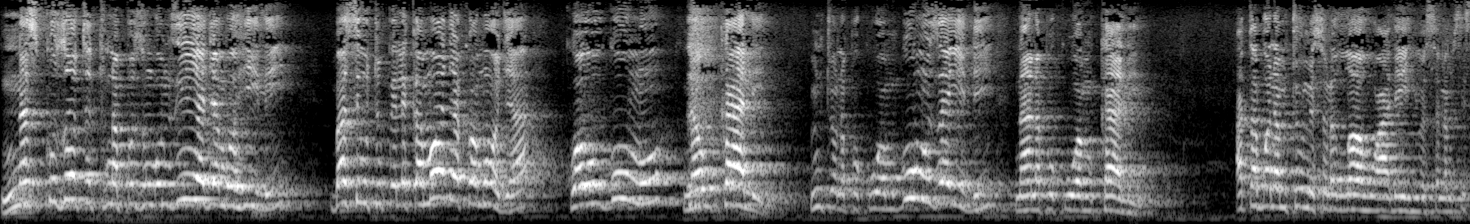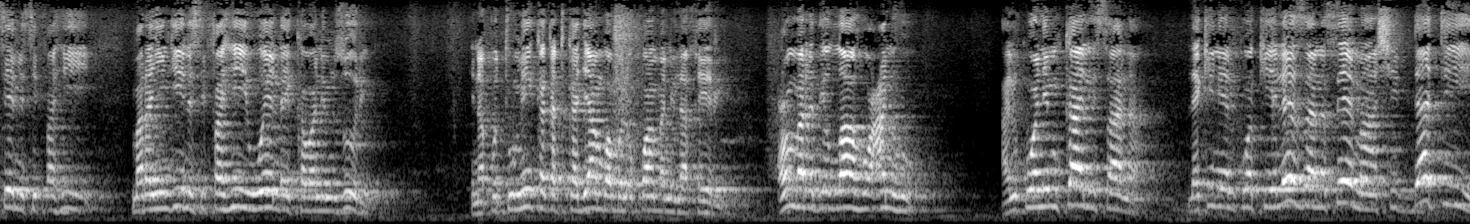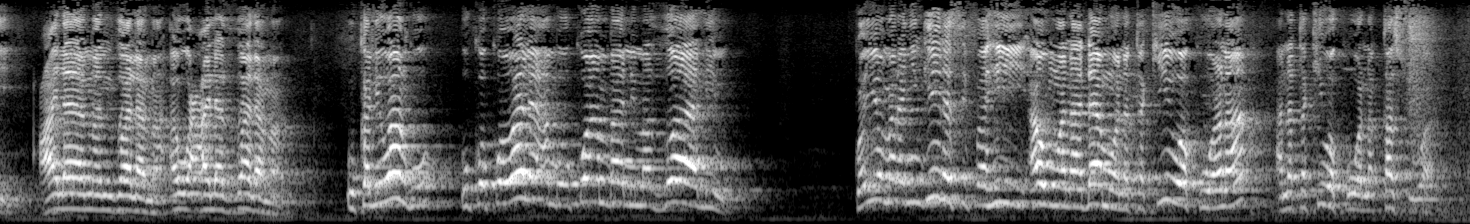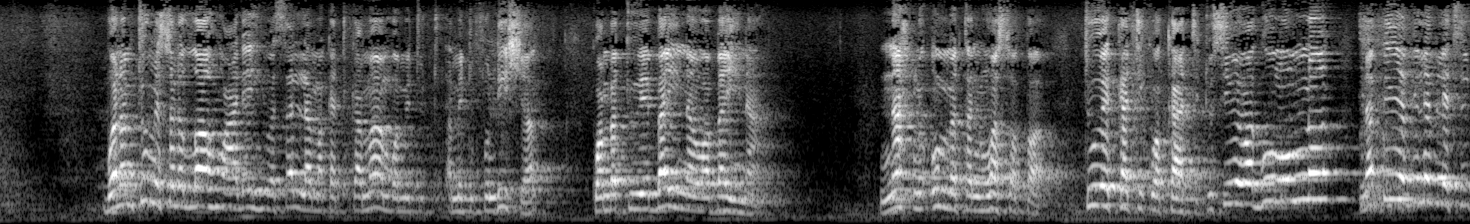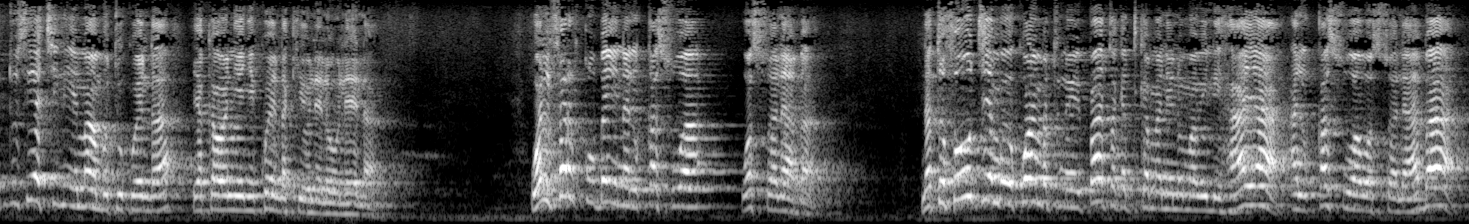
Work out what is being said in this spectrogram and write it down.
Na siku zote tunapozungumzia jambo hili basi utupeleka moja kwa moja kwa ugumu na ukali. Mtu anapokuwa mgumu zaidi na anapokuwa mkali. Hata bwana mtume sallallahu alayhi wasallam sisemi sifa hii mara nyingine sifa hii huenda ikawa ni mzuri. Inapotumika katika jambo ambalo kwamba ni la kheri. Umar radhiallahu anhu alikuwa ni mkali sana lakini alikuwa akieleza anasema shiddati ala man dhalama au ala dhalama ukali wangu uko kwa wale ambao kwamba ni madhalim. Kwa hiyo mara nyingine sifa hii au mwanadamu anatakiwa kuwa na anatakiwa kuwa na kaswa. Bwana Mtume sallallahu alayhi wasallam katika mambo ametufundisha kwamba tuwe baina wa baina. Nahnu ummatan wasata. Tuwe kati kwa kati. Tusiwe wagumu mno na pia vile vile tusiachilie mambo tu kwenda yakawa ni yenye kwenda kiolela ulela walfarqu baina alqaswa wassalaba. Na tofauti ambayo kwamba tunayoipata katika maneno mawili haya alqaswa wassalaba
